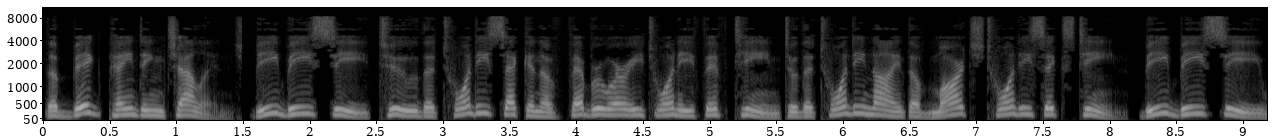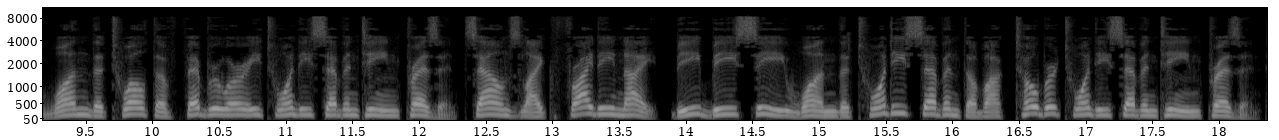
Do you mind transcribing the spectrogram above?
the Big Painting Challenge BBC 2 the 22nd of February 2015 to the 29th of March 2016 BBC 1 the 12th of February 2017 present. Sounds like Friday Night. BBC 1 the 27th of October 2017 present.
